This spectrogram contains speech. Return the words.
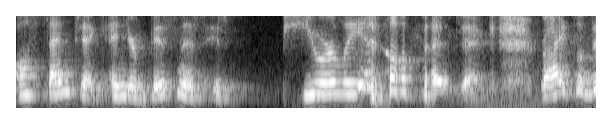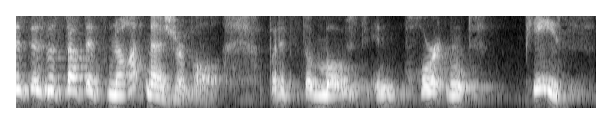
authentic, and your business is purely and authentic, right? So this is the stuff that's not measurable, but it's the most important piece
